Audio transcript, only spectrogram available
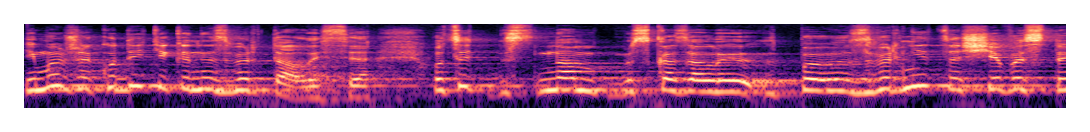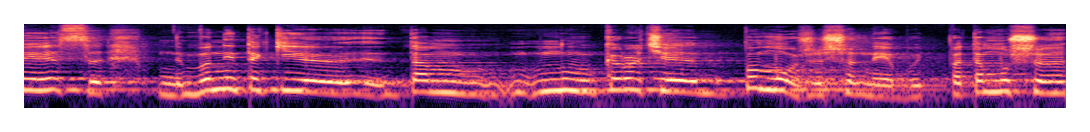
І ми вже куди тільки не зверталися. Оце нам сказали, «П- зверніться ще в СТС. Вони такі е, там, ну коротше, поможе що-небудь, тому що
